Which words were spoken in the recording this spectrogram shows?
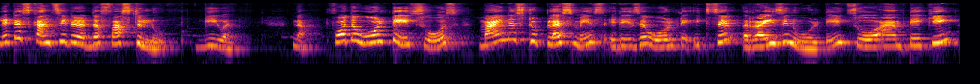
let us consider the first loop given. Now, for the voltage source, minus to plus means it is a voltage, it's a rise in voltage. So, I am taking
